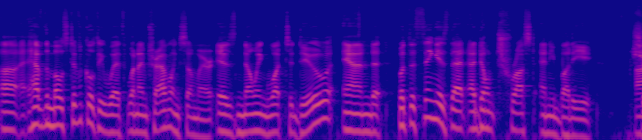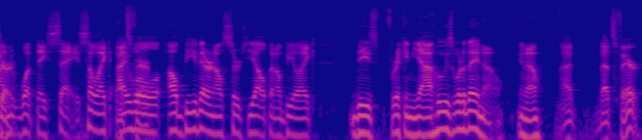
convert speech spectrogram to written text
uh, have the most difficulty with when I'm traveling somewhere is knowing what to do. And but the thing is that I don't trust anybody Sure. on what they say. So like That's I fair. will, I'll be there and I'll search Yelp and I'll be like, these freaking yahoos, what do they know? You know? I, that's fair.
